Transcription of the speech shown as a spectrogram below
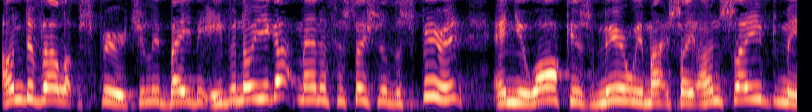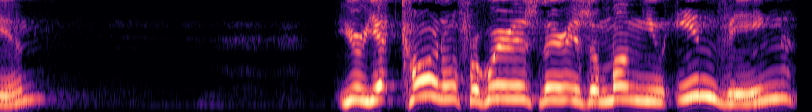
undeveloped spiritually, baby, even though you got manifestation of the Spirit and you walk as mere, we might say, unsaved men. You're yet carnal, for whereas there is among you envying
